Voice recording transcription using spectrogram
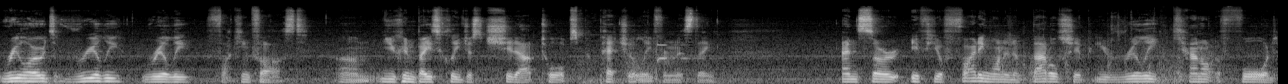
reloads really, really fucking fast. Um, you can basically just shit out torps perpetually from this thing. And so if you're fighting one in a battleship, you really cannot afford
